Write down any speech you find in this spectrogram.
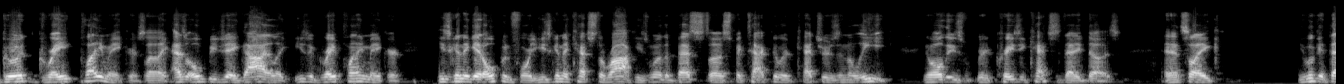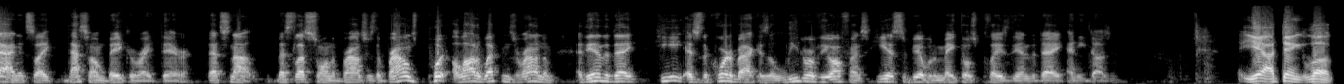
good, great playmakers. Like as OBJ guy, like he's a great playmaker he's going to get open for you. He's going to catch the rock. He's one of the best uh, spectacular catchers in the league. You know all these crazy catches that he does, and it's like you look at that and it's like that's on Baker right there. That's not that's less so on the Browns because the Browns put a lot of weapons around him. At the end of the day, he as the quarterback, as a leader of the offense, he has to be able to make those plays at the end of the day, and he doesn't. Yeah, I think. Look,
